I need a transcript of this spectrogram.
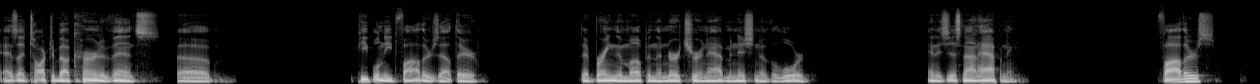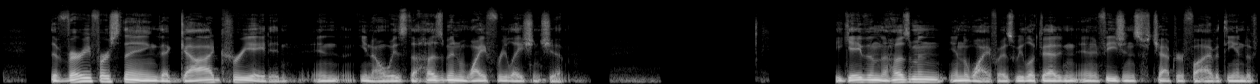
As I talked about current events, uh, people need fathers out there that bring them up in the nurture and admonition of the Lord and it's just not happening. Fathers, the very first thing that God created in you know is the husband wife relationship. He gave them the husband and the wife, as we looked at in, in Ephesians chapter five at the end of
